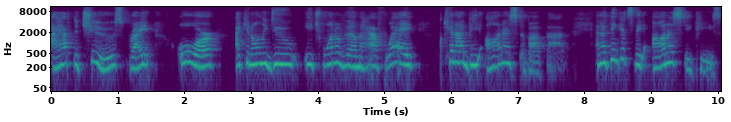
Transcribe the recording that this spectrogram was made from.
I have to choose, right? Or I can only do each one of them halfway. Can I be honest about that? And I think it's the honesty piece.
